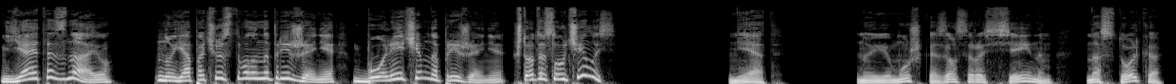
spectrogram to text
«Я это знаю, но я почувствовала напряжение, более чем напряжение. Что-то случилось?» «Нет». Но ее муж казался рассеянным настолько,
